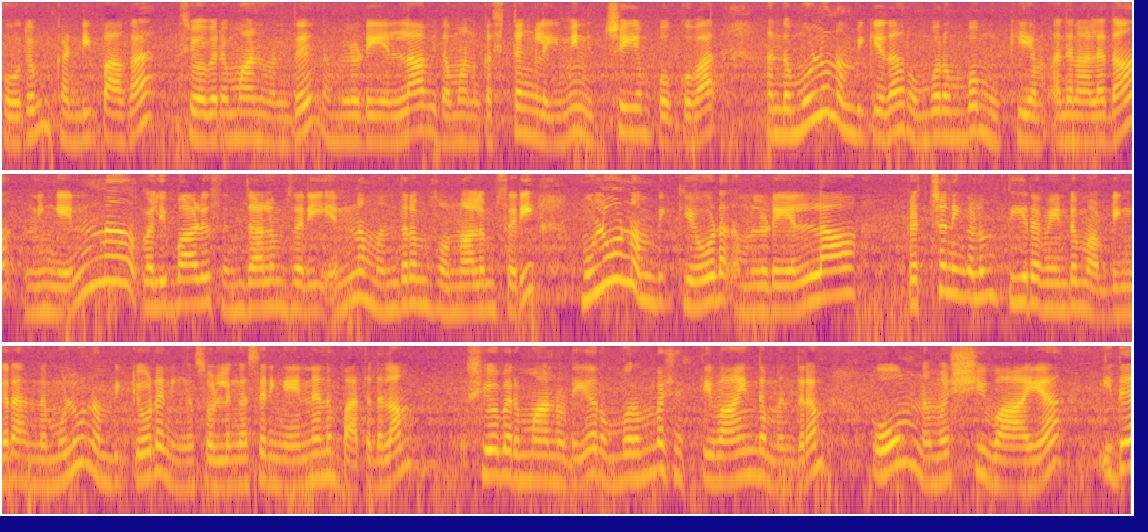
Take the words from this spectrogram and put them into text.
போதும். கண்டிப்பாக சிவபெருமான் வந்து நம்மளுடைய எல்லா விதமான கஷ்டங்களையுமே நிச்சயம் போக்குவார். அந்த முழு நம்பிக்கை தான் ரொம்ப ரொம்ப முக்கியம். அதனால தான் நீங்கள் என்ன வழிபாடு செஞ்சாலும் சரி என்ன மந்திரம் சொன்னாலும் சரி முழு நம்பிக்கையோடு நம்மளுடைய எல்லா பிரச்சனைகளும் தீர வேண்டும் அப்படிங்கிற அந்த முழு நம்பிக்கையோடு நீங்கள் சொல்லுங்கள் சரிங்க என்னென்னு பார்த்துடலாம். சிவபெருமானுடைய ரொம்ப ரொம்ப சக்தி வாய்ந்த மந்திரம். ஓம் நம சிவாய. இதை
